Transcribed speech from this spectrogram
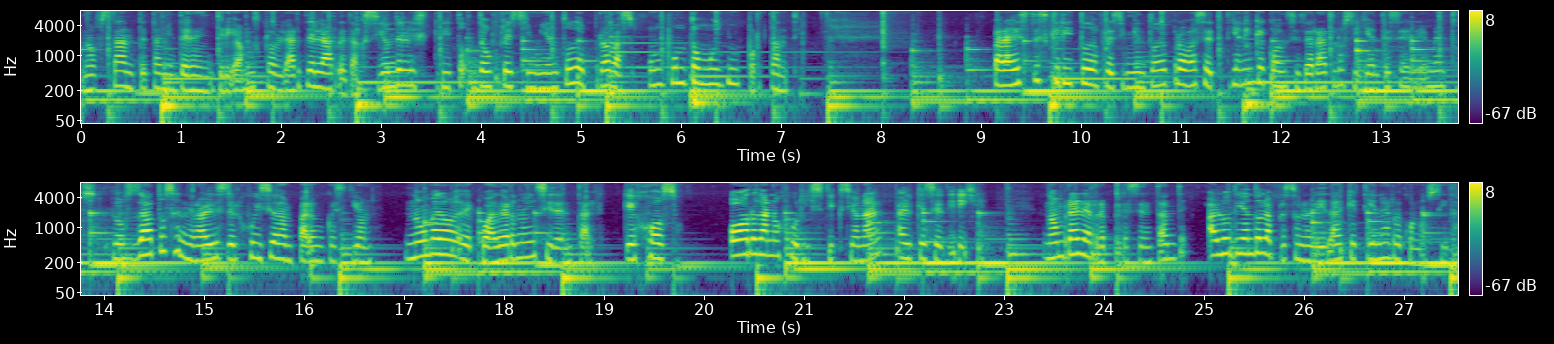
No obstante, también tendríamos que hablar de la redacción del escrito de ofrecimiento de pruebas, un punto muy importante. Para este escrito de ofrecimiento de pruebas se tienen que considerar los siguientes elementos. Los datos generales del juicio de amparo en cuestión, número de cuaderno incidental, quejoso, órgano jurisdiccional al que se dirige, nombre de representante, aludiendo la personalidad que tiene reconocida,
